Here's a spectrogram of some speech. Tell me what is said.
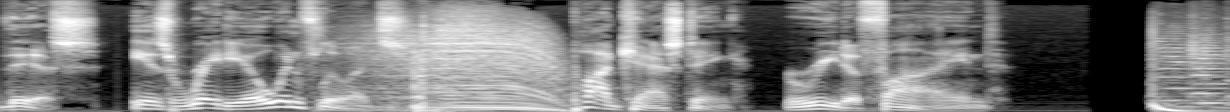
This is Radio Influence. Podcasting redefined.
